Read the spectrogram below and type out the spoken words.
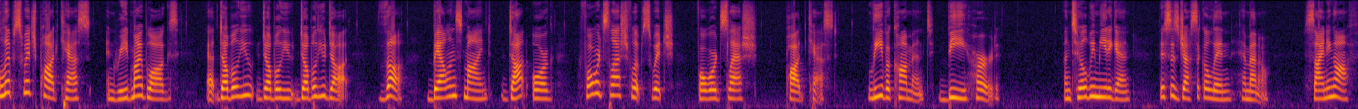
FlipSwitch podcasts and read my blogs at www.thebalancedmind.org forward slash FlipSwitch forward slash podcast. Leave a comment. Be heard. Until we meet again, this is Jessica Lynn Jimeno signing off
